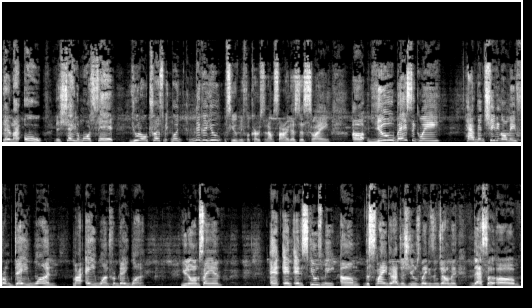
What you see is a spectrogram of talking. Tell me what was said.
They're like, oh, Shayla Moore said, you don't trust me. Well, nigga, you excuse me for cursing. I'm sorry, that's just slang. Uh, you basically have been cheating on me from day one. My A1 from day one. You know what I'm saying? And and, and excuse me, um, the slang that I just used, ladies and gentlemen, that's a um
